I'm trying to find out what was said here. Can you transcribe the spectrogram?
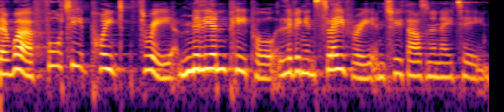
there were 40.3 million people living in slavery in 2018.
